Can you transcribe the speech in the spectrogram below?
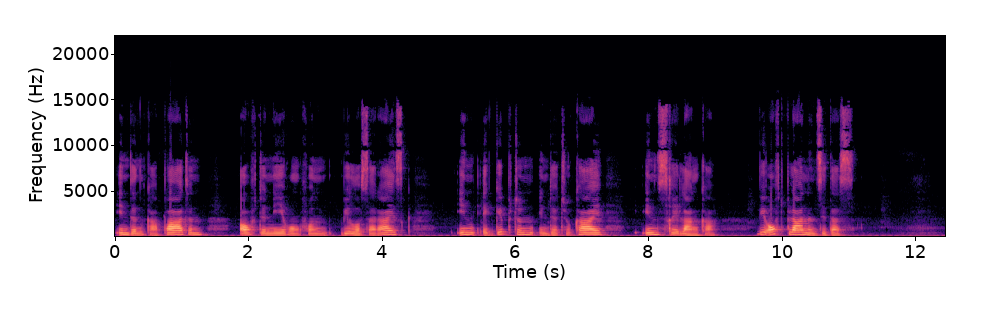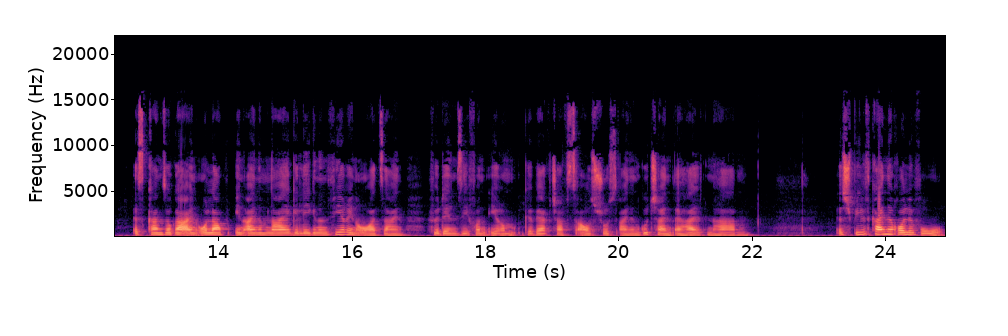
In den Karpaten, auf der Näherung von Bilosaraisk, in Ägypten, in der Türkei, in Sri Lanka. Wie oft planen Sie das? Es kann sogar ein Urlaub in einem nahegelegenen Ferienort sein, für den Sie von Ihrem Gewerkschaftsausschuss einen Gutschein erhalten haben. Es spielt keine Rolle wo.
